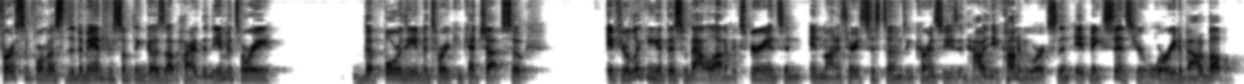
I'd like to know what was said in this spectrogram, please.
First and foremost, the demand for something goes up higher than the inventory before the inventory can catch up. So if you're looking at this without a lot of experience in, in monetary systems and currencies and how the economy works, then it makes sense. You're worried about a bubble.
